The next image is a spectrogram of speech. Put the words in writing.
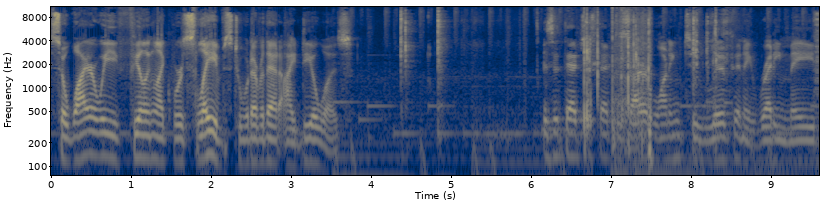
So why are we feeling like we're slaves to whatever that idea was? Is it that just that desire of wanting to live in a ready-made,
